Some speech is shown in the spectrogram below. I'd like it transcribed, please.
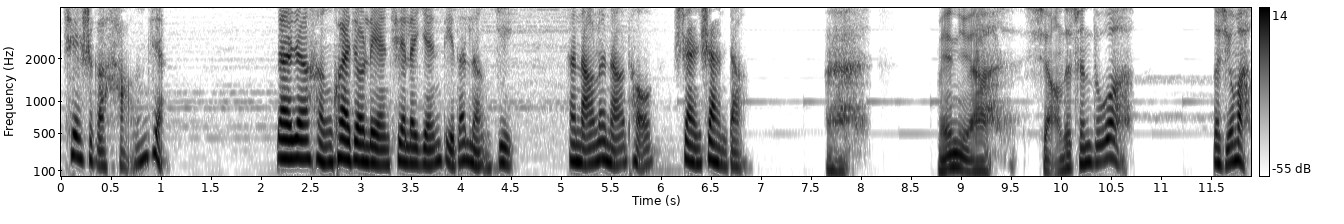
却是个行家。男人很快就敛去了眼底的冷意，他挠了挠头，讪讪道：“哎，美女啊，想的真多啊。那行吧，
